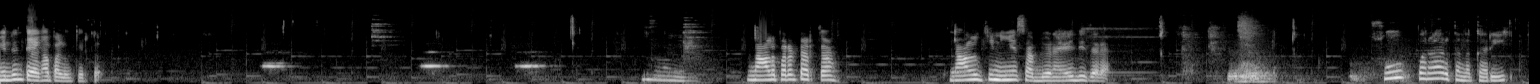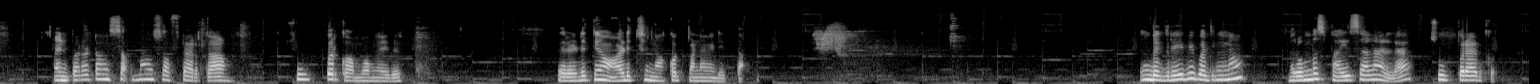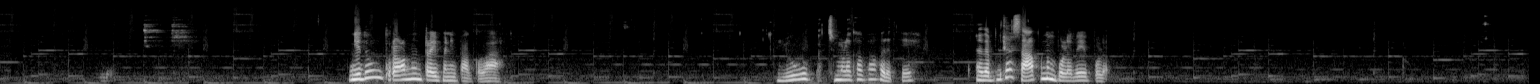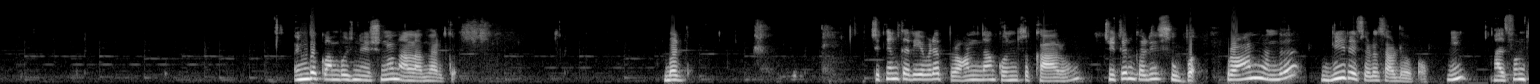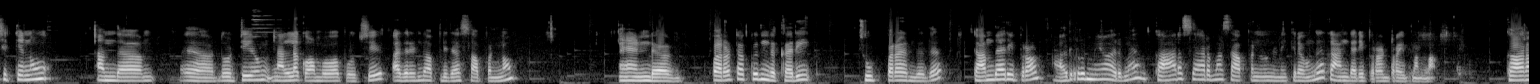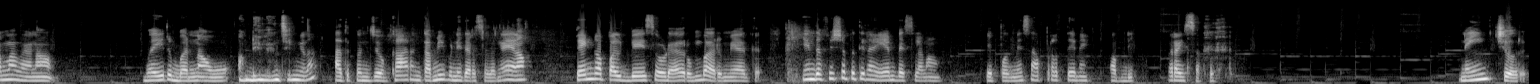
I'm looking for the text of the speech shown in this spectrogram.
இதுவும் தேங்காய் பால் ஊற்றிருக்கு நாலு பரோட்டா இருக்கா? நாளைக்கு நீயே சாப்பிடுவேன் நான் எழுதி தரேன். சூப்பராக இருக்கு அந்த கறி. அண்ட் பரோட்டாவும் செம்ம சாஃப்டாக இருக்கா? சூப்பர் காம்போங்க இது. இது ரெண்டுத்தையும் அடித்து நாக் அவுட் பண்ண வேண்டியது தான் இந்த கிரேவி பார்த்தீங்கன்னா ரொம்ப ஸ்பைஸாலாம் இல்லை சூப்பராக இருக்கு இதுவும் ப்ரானும் ட்ரை பண்ணி பார்க்கவா? ஐயோ பச்சை மிளகாவா வருதே. அது அப்படிதான் சாப்பிடணும் போலவே போல. இந்த காம்பினேஷனும் நல்லா தான் இருக்கு. பட் சிக்கன் கறியை விட ப்ரான் தான் கொஞ்சம் காரம். சிக்கன் கறி சூப்பர் ப்ரான் வந்து கீ ரைஸோட சாப்பிட வைப்போம். ம்? அல்ஃபம் சிக்கனும் அந்த ரொட்டியும் நல்ல காம்போவாக போச்சு. அது ரெண்டும் அப்படி தான் சாப்பிட்ணும் அண்ட் பரோட்டாக்கும் இந்த கறி சூப்பராக இருந்தது. காந்தாரி ப்ரான் அருமையாக அருமை. காரசாரமாக சாப்பிட்ணுன்னு நினைக்கிறவங்க காந்தாரி ப்ரான் ட்ரை பண்ணலாம். காரமாக வேணாம். வயிறு பன் ஆகும் அப்படின்னு நினச்சிங்கன்னா அது கொஞ்சம் காரம் கம்மி பண்ணி தர சொல்லுங்கள் ஏன்னா தேங்காய் பால் பேஸோட ரொம்ப அருமையாக இருக்குது இந்த ஃபிஷ்ஷை பற்றி நான் ஏன் பேசலனா? எப்போதுமே சாப்பிட்றதேனே அப்படி. ரைஸ் சாப்பிடு நெய்ச்சோறு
